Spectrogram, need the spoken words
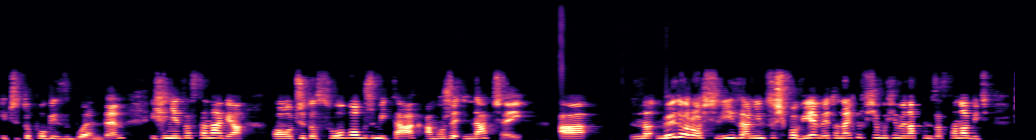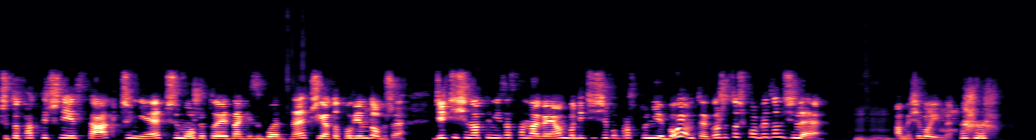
i czy to powie z błędem i się nie zastanawia, o czy to słowo brzmi tak, a może inaczej. A my dorośli, zanim coś powiemy, to najpierw się musimy nad tym zastanowić, czy to faktycznie jest tak, czy nie, czy może to jednak jest błędne, czy ja to powiem dobrze. Dzieci się nad tym nie zastanawiają, bo dzieci się po prostu nie boją tego, że coś powiedzą źle. Mhm. A my się boimy.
